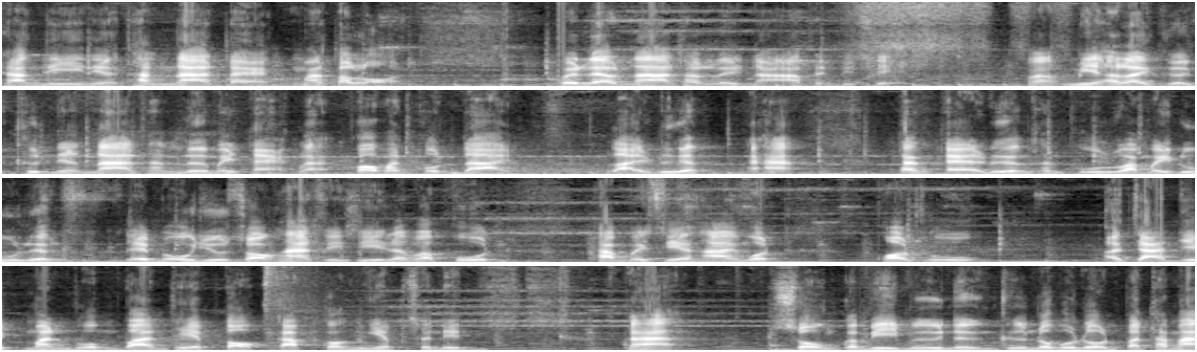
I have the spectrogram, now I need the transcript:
ครั้งนี้เนี่ยท่านหน้าแตกมาตลอด เพราะแล้วหน้าท่านเลยหนาเป็นพิเศษ มีอะไรเกิดขึ้นเนี่ยหน้าท่านเริ่มไม่แตกแล้วเพราะท่านทนได้หลายเรื่องนะฮะ ตั้งแต่เรื่องท่านพูดว่าไม่รู้เรื่อง MOU 2544 แล้วมาพูดทำให้เสียหายหมด พอถูกอาจารย์ยิบมันผมบานเทพตอกกลับก็เงียบสนิทนะฮะส่งกระบี่มือหนึ่ง คือนพดลปัทมา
